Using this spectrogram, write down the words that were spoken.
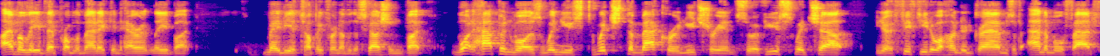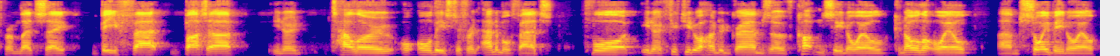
I believe they're problematic inherently, but maybe a topic for another discussion. But what happened was when you switch the macronutrients, so if you switch out, you know, 50 to 100 grams of animal fat from, let's say, beef fat, butter, you know, tallow, all, all these different animal fats for, you know, 50 to 100 grams of cottonseed oil, canola oil, um, soybean oil,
